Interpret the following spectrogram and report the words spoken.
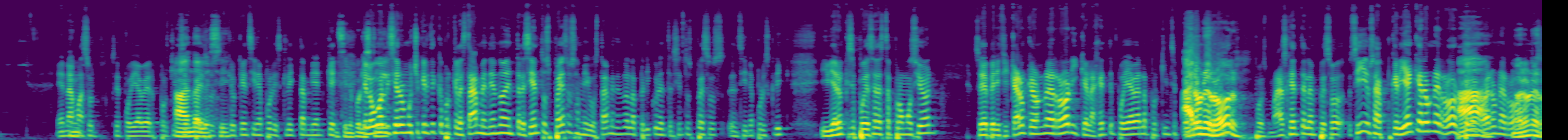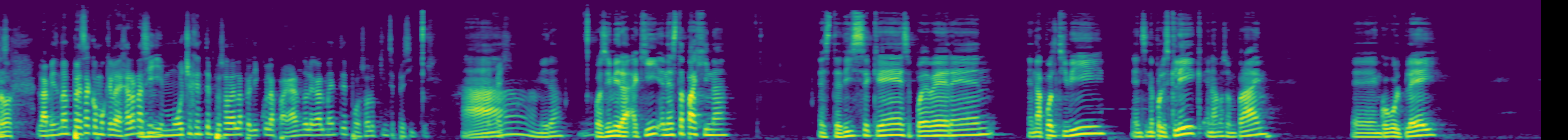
en Amazon se podía ver por 15 pesos. Y creo que en Cinepolis Click también. Que, que luego le hicieron mucha crítica porque la estaban vendiendo en 300 pesos, amigos. Estaban vendiendo la película en 300 pesos en Cinepolis Click. Y vieron que se podía hacer esta promoción. Se verificaron que era un error y que la gente podía verla por 15 pesos. Ah, era un error. Pues más gente la empezó. Sí, o sea, creían que era un error, pero ah, no era un error. No era un error. la misma empresa como que la dejaron así y mucha gente empezó a ver la película pagando legalmente por solo 15 pesitos. Ah, mira. Pues sí, mira, aquí en esta página este dice que se puede ver en, en Apple TV, en Cinepolis Click, en Amazon Prime, en Google Play,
